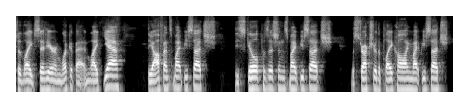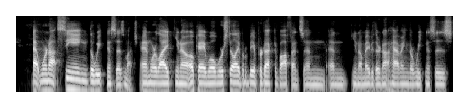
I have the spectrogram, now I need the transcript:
to like sit here and look at that and like yeah the offense might be such the skill positions might be such the structure the play calling might be such that we're not seeing the weakness as much. And we're like you know okay well we're still able to be a productive offense. And and you know maybe they're not having their weaknesses.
